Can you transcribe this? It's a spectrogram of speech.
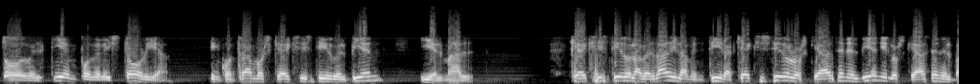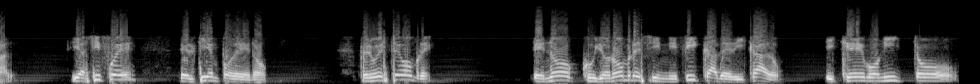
todo el tiempo de la historia encontramos que ha existido el bien y el mal, que ha existido la verdad y la mentira, que ha existido los que hacen el bien y los que hacen el mal. Y así fue el tiempo de Enoch. Pero este hombre, Enoch, cuyo nombre significa dedicado, y qué bonito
